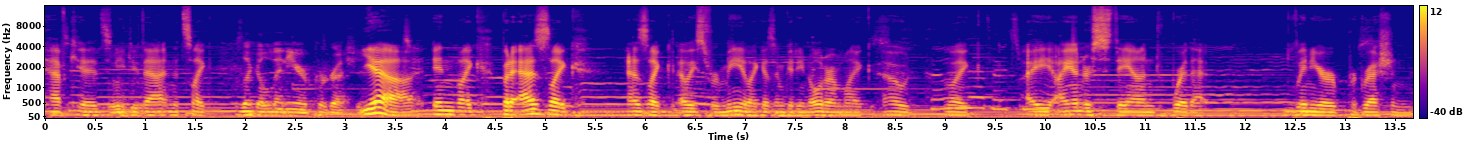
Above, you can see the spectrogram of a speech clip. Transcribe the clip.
have kids and you do that and it's like it's like a linear progression. yeah and like but as like as like at least for me like as i'm getting older i'm like oh like i i understand where that linear progression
